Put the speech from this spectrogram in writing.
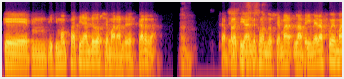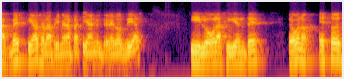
que mm, hicimos prácticamente dos semanas de descarga. O sea, Sí, prácticamente sí, sí. fueron dos semanas. La primera fue más bestia, o sea, la primera prácticamente entrené dos días y luego la siguiente. Pero bueno, esto es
